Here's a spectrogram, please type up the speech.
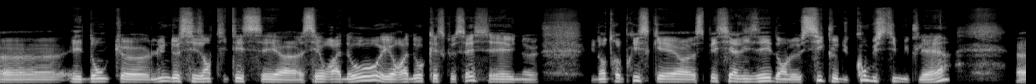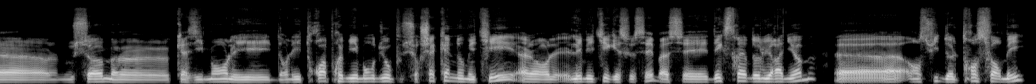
Euh, et donc euh, l'une de ces entités c'est euh, Orano et Orano qu'est-ce que c'est? C'est une, entreprise qui est spécialisée dans le cycle du combustible nucléaire. nous sommes quasiment dans les trois premiers mondiaux sur chacun de nos métiers. Alors les métiers qu'est-ce que c'est? Bah, C'est d'extraire de l'uranium, ensuite de le transformer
